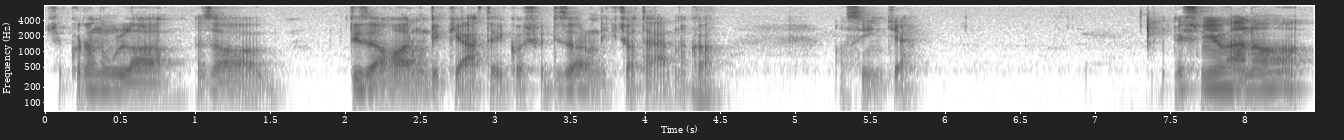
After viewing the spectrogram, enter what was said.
és akkor a nulla az a 13. játékos, vagy 13. csatárnak a, a szintje. És nyilván a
